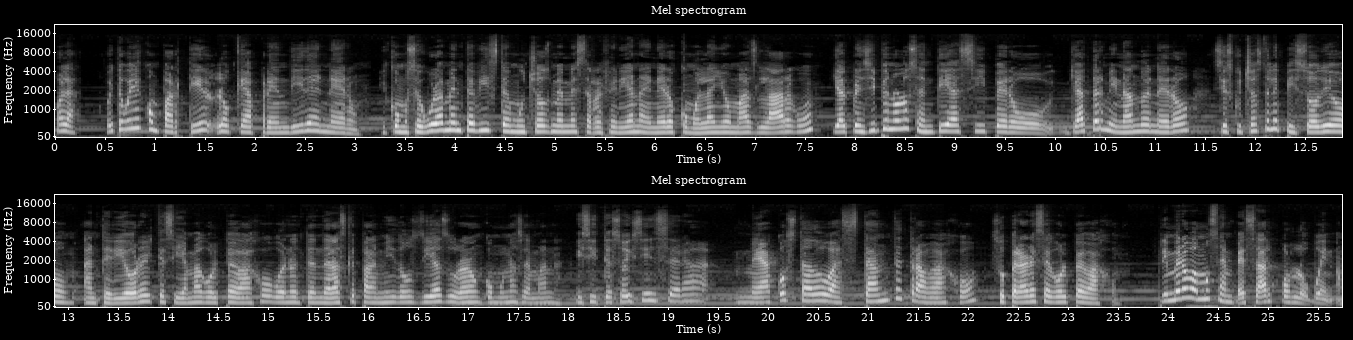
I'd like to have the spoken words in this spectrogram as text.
Hola, hoy te voy a compartir lo que aprendí de enero. Y como seguramente viste, muchos memes se referían a enero como el año más largo. Y al principio no lo sentía así, pero ya terminando enero, si escuchaste el episodio anterior, el que se llama Golpe Bajo, bueno, entenderás que para mí dos días duraron como una semana. Y si te soy sincera, me ha costado bastante trabajo superar ese golpe bajo. Primero vamos a empezar por lo bueno.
